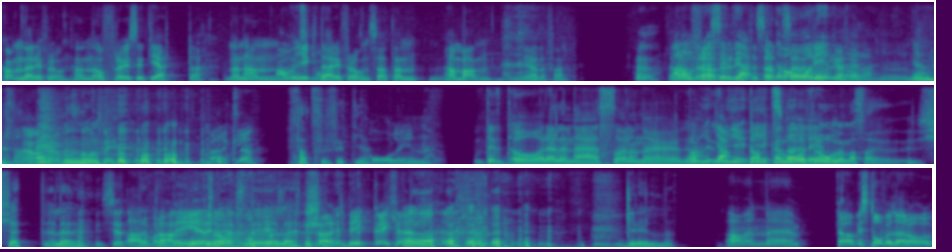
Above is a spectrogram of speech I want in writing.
kom därifrån. Han offrade ju sitt hjärta. Men han, Han gick smart. därifrån så att han, han vann i alla fall. Ja. Den Han offrade sitt hjärta. Det var all in då, eller? Mm. Egentligen. Ja, det var all in. Verkligen. Satsa sitt hjärta. All in. Inte ett öra eller näsa eller öga. Då, då gick han därifrån med massa kött eller Armar och ben. kroppsdelar. Charkbricka ikväll. Ja. Ja. Grillat. men... Ja, vi står väl där och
